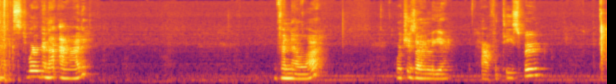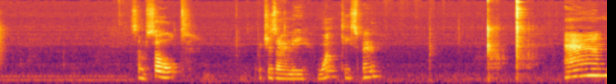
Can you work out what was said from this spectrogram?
Next, we're going to add vanilla, which is only half a teaspoon, some salt, which is only one teaspoon, and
